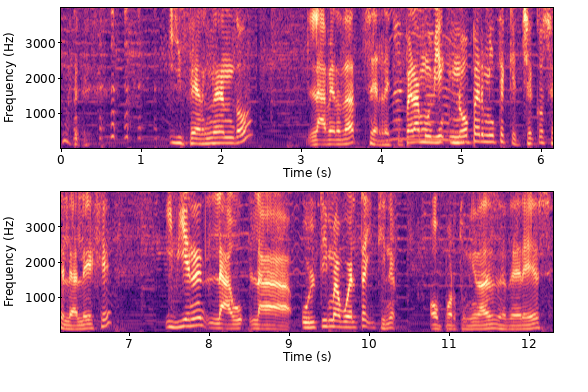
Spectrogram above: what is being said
y Fernando, la verdad, se recupera no, muy bien, no, permite que Checo se le aleje. Y viene la, la última vuelta y tiene oportunidades de DRS.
